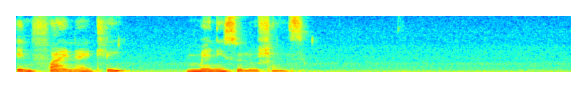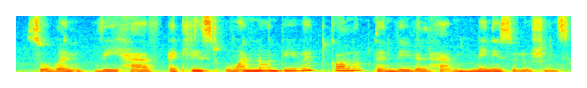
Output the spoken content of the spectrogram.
infinitely many solutions. So when we have at least one non-pivot column then we will have many solutions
